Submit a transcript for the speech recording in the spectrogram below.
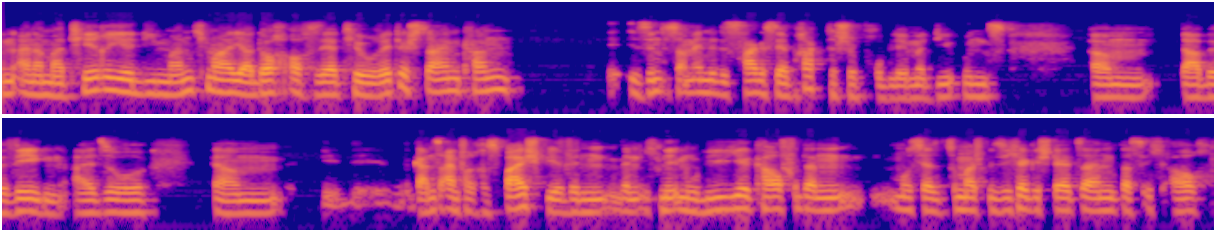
in einer Materie, die manchmal ja doch auch sehr theoretisch sein kann, sind es am Ende des Tages sehr praktische Probleme, die uns ähm, da bewegen. Also ähm, ganz einfaches Beispiel, wenn, wenn ich eine Immobilie kaufe, dann muss ja zum Beispiel sichergestellt sein, dass ich auch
